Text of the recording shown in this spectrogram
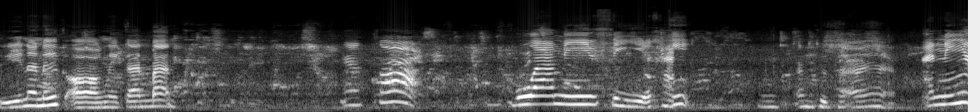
ดีนะนึกออกในการบ้าน แล้วก็ บัวมีสีค่ะนี่อืมอันสุดท้ายอะ อันนี้ไง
